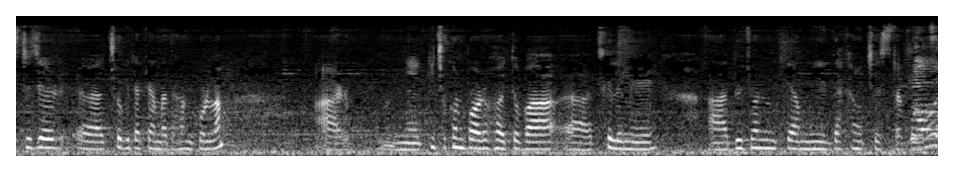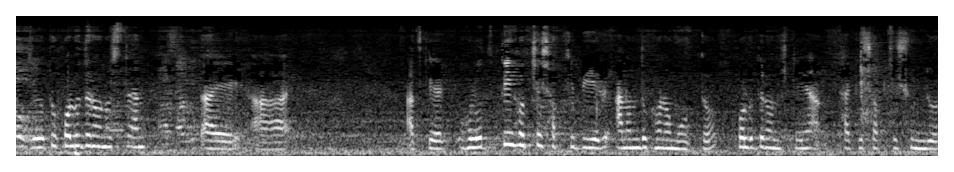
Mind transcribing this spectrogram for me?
স্টেজের ছবিটাকে আমরা ধারণ করলাম। আর কিছুক্ষণ পর হয়তো বা ছেলে মেয়ে দুজনকে আমি দেখানোর চেষ্টা করব। যেহেতু হলুদের অনুষ্ঠান, তাই আজকে হলুদটাই হচ্ছে সবচেয়ে বিয়ের আনন্দ ঘন মুহূর্ত। হলুদের অনুষ্ঠানে থাকে সবচেয়ে সুন্দর,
